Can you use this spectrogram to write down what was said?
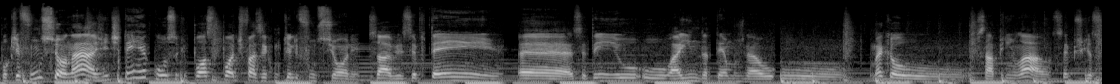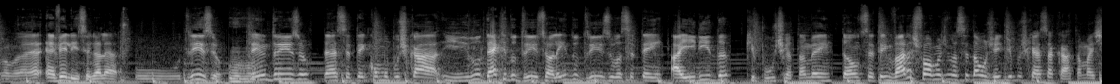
Porque funcionar, a gente tem recurso que possa, pode fazer com que ele funcione, sabe? Você tem. É, você tem o, o, Ainda temos, né? O, o. Como é que é o sapinho lá? Eu sempre esqueço o nome. É, é velhice, galera. O Drizzle. Uhum. Tem o Drizzle, né? Você tem como buscar. E no deck do Drizzle, além do Drizzle, você tem a Irida, que busca também. Então você tem várias formas de você dar um jeito de buscar essa carta. Mas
